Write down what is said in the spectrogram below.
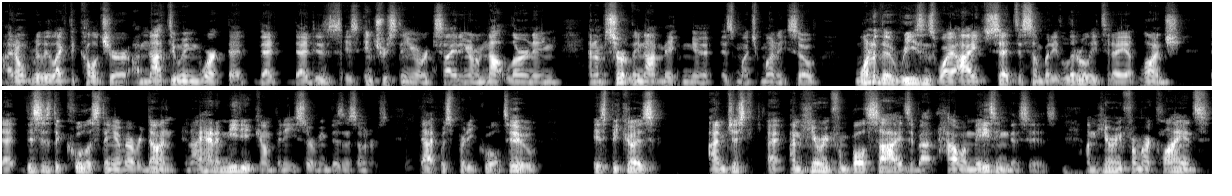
I don't really like the culture. I'm not doing work that that that is is interesting or exciting, or I'm not learning, and I'm certainly not making a, as much money. So one of the reasons why I said to somebody literally today at lunch that this is the coolest thing I've ever done, and I had a media company serving business owners. That was pretty cool too, is because I'm just I'm hearing from both sides about how amazing this is. I'm hearing from our clients,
